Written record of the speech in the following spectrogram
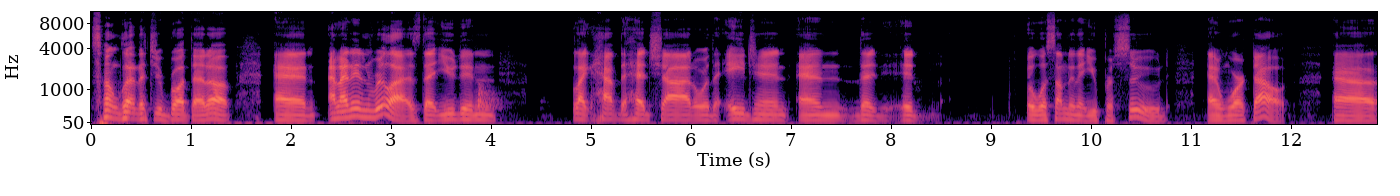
so I'm glad that you brought that up. And and I didn't realize that you didn't like have the headshot or the agent and that it it was something that you pursued and worked out. Uh,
